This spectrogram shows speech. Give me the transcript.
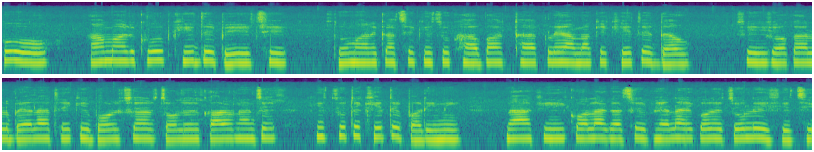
গো আমার খুব খিদে পেয়েছে। তোমার কাছে কিছু খাবার থাকলে আমাকে খেতে দাও। সেই সকাল বেলা থেকে বর্ষার জলের কারণে যে কিছুতে খেতে পারিনি, না খেয়ে কলা গাছের ভেলায় করে চলে এসেছি।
